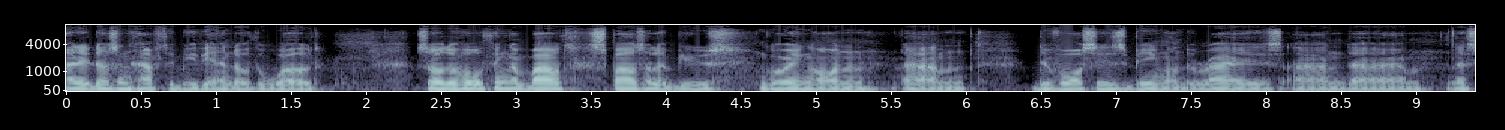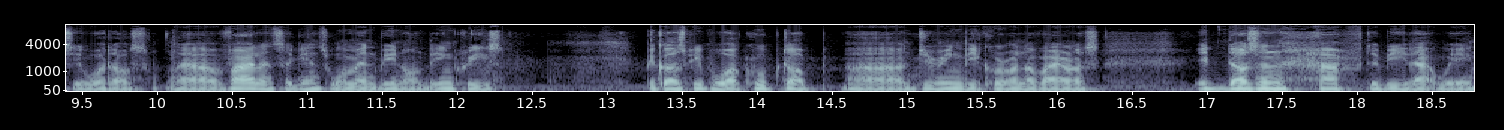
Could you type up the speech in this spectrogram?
and it doesn't have to be the end of the world. So, the whole thing about spousal abuse going on, um, divorces being on the rise, and um, let's see what else, uh, violence against women being on the increase because people are cooped up uh, during the coronavirus. It doesn't have to be that way.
